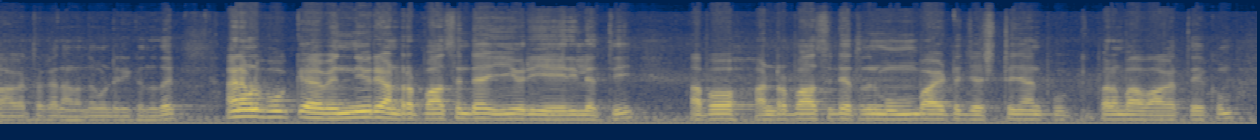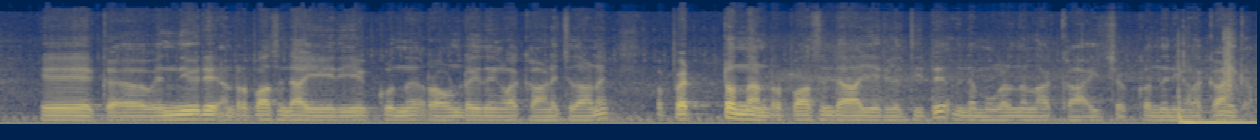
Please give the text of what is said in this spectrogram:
ഭാഗത്തൊക്കെ നടന്നുകൊണ്ടിരിക്കുന്നത്. അങ്ങനെ നമ്മൾ പൂ വെന്നിയൂർ അണ്ടർപാസിന്റെ ഈ ഒരു ഏരിയയിലെത്തി. അപ്പോൾ അണ്ടർപാസിന്റെ എത്തുന്നതിന് മുമ്പായിട്ട് ജസ്റ്റ് ഞാൻ പൂക്കിപ്പറമ്പ് ആ ഭാഗത്തേക്കും വെന്നിയൂർ അണ്ടർപാസിന്റെ ആ ഏരിയയ്ക്കൊന്ന് റൗണ്ട് ചെയ്ത് നിങ്ങളെ കാണിച്ചതാണ്. അപ്പോൾ പെട്ടെന്ന് അണ്ടർപാസിന്റെ ആ ഏരിയയിലെത്തിയിട്ട് അതിന്റെ മുകളിൽ നിന്നുള്ള ആ കാഴ്ചയൊക്കെ ഒന്ന് നിങ്ങളെ കാണിക്കാം.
